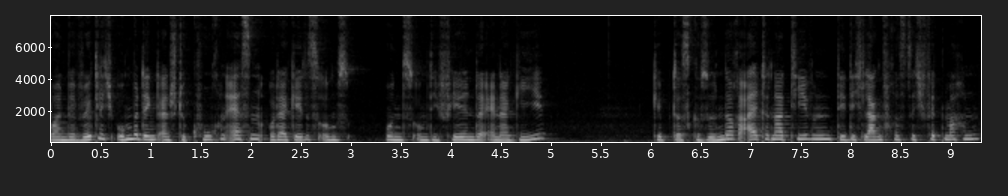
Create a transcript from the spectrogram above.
Wollen wir wirklich unbedingt ein Stück Kuchen essen oder geht es ums, uns um die fehlende Energie? Gibt es gesündere Alternativen, die dich langfristig fit machen?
